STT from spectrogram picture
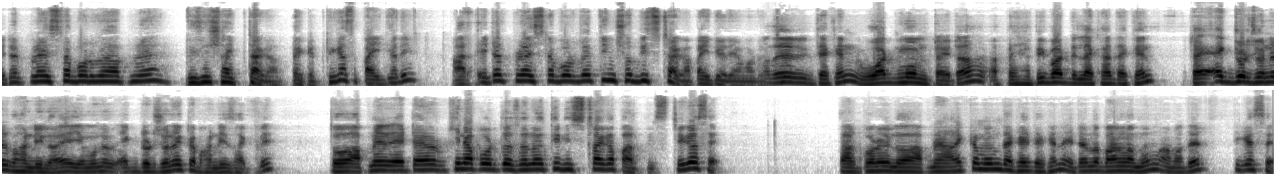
এটার প্রাইসটা পড়বে আপনার দুশো ষাট টাকা প্যাকেট ঠিক আছে? পাইকারি। আর এটার প্রাইসটা পড়বে তিনশো বিশ টাকা পাইকারি আমাদের দেখেন ওয়ার্ড মোমটা এটা আপনার হ্যাপি বার্থডে লেখা দেখেন, এটা এক ডজনের ভান্ডিল হয় যেমন এক ডজনের একটা ভান্ডিল থাকবে। তো আপনার এটা কিনা পড়তেছে হলো তিরিশ টাকা পার পিস ঠিক আছে? তারপরে হলো আপনার আরেকটা মোম দেখাই দেখেন, এটা হলো বাংলা মোম আমাদের, ঠিক আছে?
